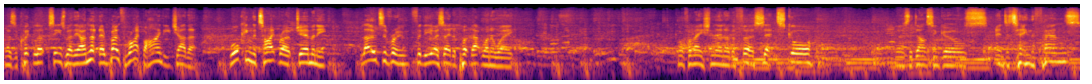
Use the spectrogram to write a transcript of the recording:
There's a quick look, sees where they are. And look, they're both right behind each other. Walking the tightrope, Germany. Loads of room for the USA to put that one away. Confirmation then of the first set score. As the dancing girls entertain the fans.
